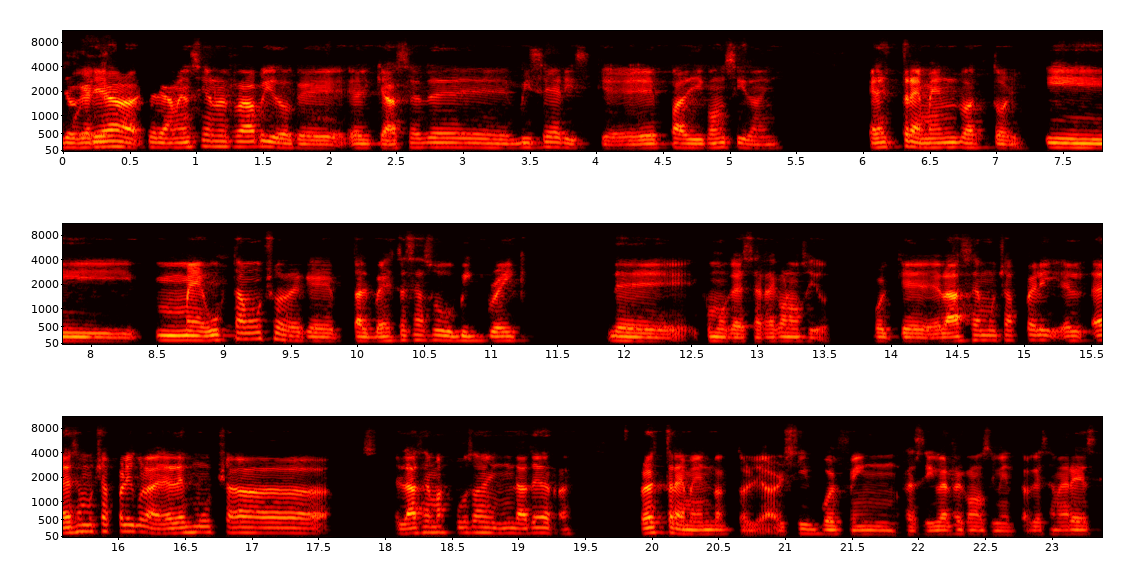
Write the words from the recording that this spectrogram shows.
Yo quería, quería, mencionar rápido que el que hace de Viserys, que es Paddy Considine, es tremendo actor. Y me gusta mucho de que tal vez este sea su big break de como que ser reconocido. Porque él hace muchas peli él, hace muchas películas, él es mucha, él hace más cosas en Inglaterra, pero es tremendo actor. a ver si por fin recibe el reconocimiento que se merece.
